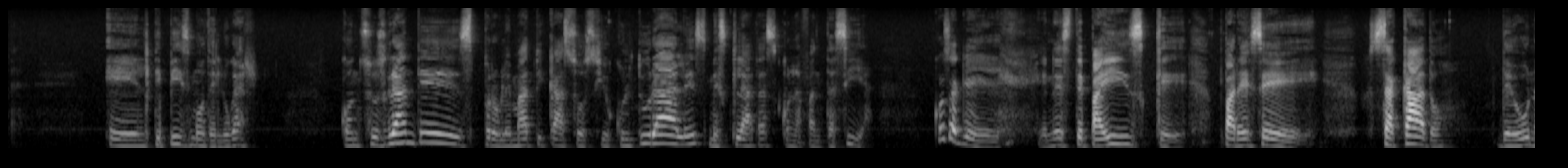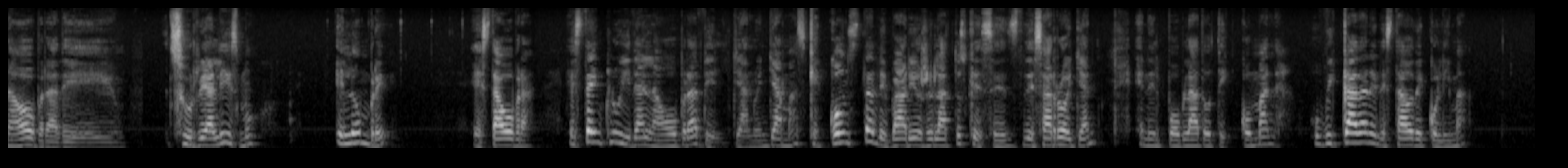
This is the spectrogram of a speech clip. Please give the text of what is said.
el tipismo del lugar, con sus grandes problemáticas socioculturales mezcladas con la fantasía, cosa que en este país que parece sacado de una obra de surrealismo, el hombre, esta obra, está incluida en la obra del Llano en Llamas, que consta de varios relatos que se desarrollan en el poblado de Comala, ubicada en el estado de Colima,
